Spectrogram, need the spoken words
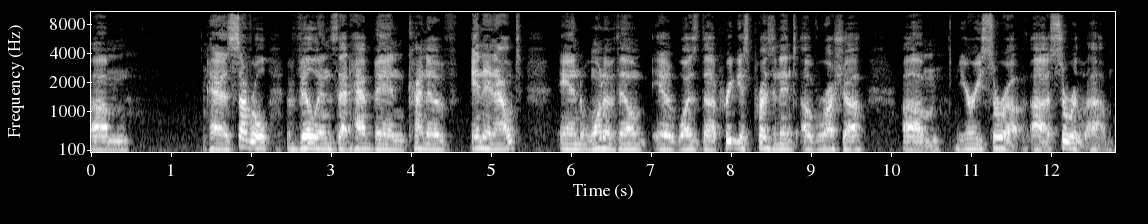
um, has several villains that have been kind of in and out, and one of them uh, was the previous president of Russia, um, Yuri Sura, uh, Sura, um,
